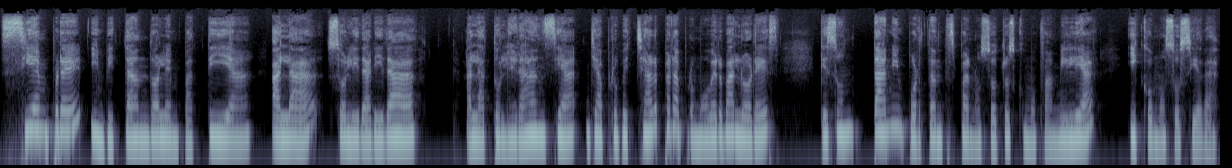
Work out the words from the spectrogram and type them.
Siempre invitando a la empatía, a la solidaridad, a la tolerancia y aprovechar para promover valores que son tan importantes para nosotros como familia y como sociedad.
